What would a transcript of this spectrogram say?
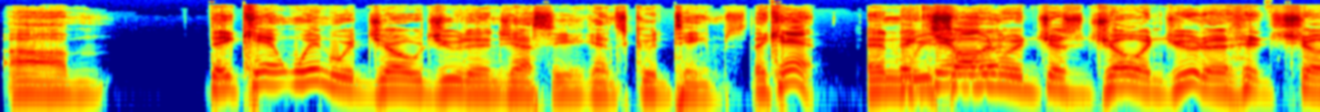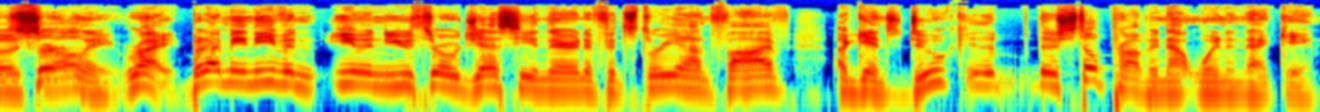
Um, they can't win with Joe, Judah, and Jesse against good teams. They can't. And They we saw win that- with just Joe and Judah. It shows Certainly, right. But I mean, even even you throw Jesse in there, and if it's three on five against Duke, they're still probably not winning that game.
